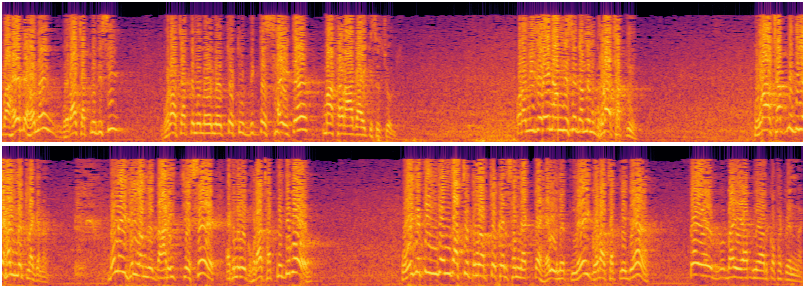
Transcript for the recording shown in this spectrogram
বাহে, দেহ না ঘোড়া চাটনি দিছি। ঘোড়া চাটনি মনে হলো চতুর্দিকটা সাইটে মাথার আগায় কিছু চুল। ওরা নিজেরাই নাম নিয়েছে তার নাম ঘোড়া ছাটনি ঘোড়া ছাটনি দিলে হেলমেট লাগে না। বলেই ফেললাম যে দাড়ি চেষে এখন আমি ঘোড়া ছাটনি দিব। ওই যে তিনজন যাচ্ছে, তোমার চোখের সামনে একটা হেলমেট নেই, ঘোড়া ছাটনি দেয়া। তো ভাই, আপনি আর কথা কেন না।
